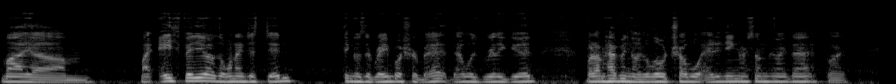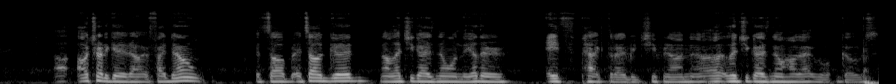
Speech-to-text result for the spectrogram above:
my um my eighth video of the one I just did. I think it was the Rainbow Sherbet. That was really good, but I'm having like a little trouble editing or something like that. But I'll, try to get it out. If I don't, it's all it's all good. And I'll let you guys know on the other eighth pack that I'd be chiefing on. I'll let you guys know how that goes.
